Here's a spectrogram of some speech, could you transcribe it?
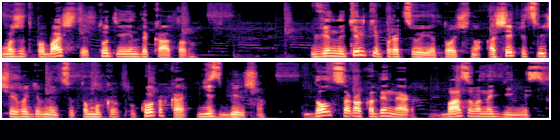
Можете побачити, тут є індикатор. Він не тільки працює точно, а ще й підсвічує годівницю, тому курка їсть більше. Дол 41R базова надійність.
